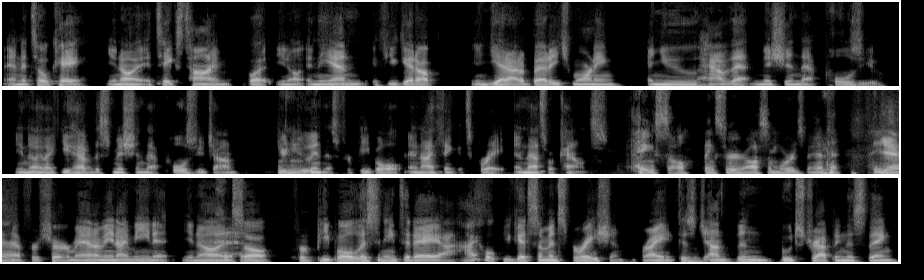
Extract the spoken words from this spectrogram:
And it's okay. You know, it takes time, but, you know, in the end, if you get up and get out of bed each morning and you have that mission that pulls you. You know, like you have this mission that pulls you, John. You're mm-hmm. doing this for people, and I think it's great, and that's what counts. Thanks, Saul. Thanks for your awesome words, man. yeah, for sure, man. I mean, I mean it, you know, and so for people listening today, I hope you get some inspiration, right? Because mm-hmm. John's been bootstrapping this thing.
